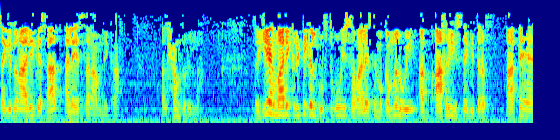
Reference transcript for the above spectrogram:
سیدنا علی کے ساتھ علیہ السلام لکھا۔ الحمد تو یہ ہماری کریٹیکل گفتگو اس حوالے سے مکمل ہوئی۔ اب آخری حصے کی طرف آتے ہیں،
